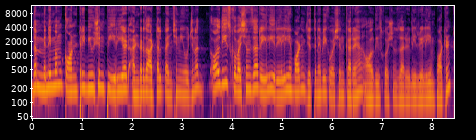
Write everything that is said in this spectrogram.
the minimum contribution period under the Atal Pension Yojana all these question are really really important जितने भी क्वेश्चन कर रहे हैं all these question are really really important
